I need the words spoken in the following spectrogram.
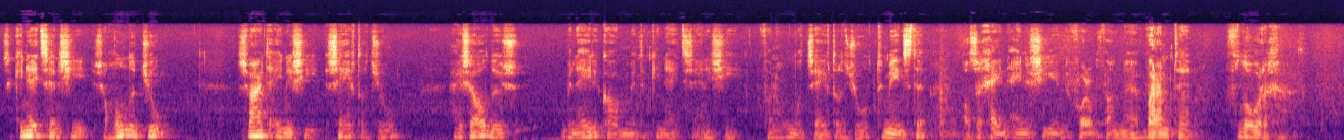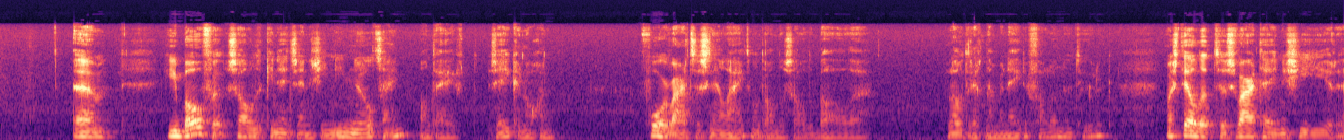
Zijn kinetische energie is 100 joule. Zwaarte-energie 70 joule. Hij zal dus beneden komen met een kinetische energie van 170 joule. Tenminste, als er geen energie in de vorm van uh, warmte verloren gaat. Um, hierboven zal de kinetische energie niet nul zijn, want hij heeft zeker nog een voorwaartse snelheid, want anders zal de bal uh, loodrecht naar beneden vallen natuurlijk. Maar stel dat de zwaarte-energie hier, uh,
